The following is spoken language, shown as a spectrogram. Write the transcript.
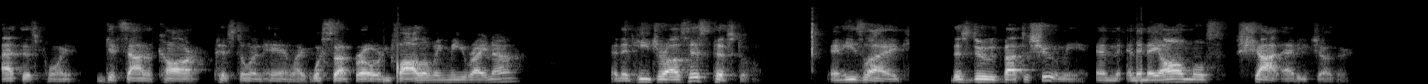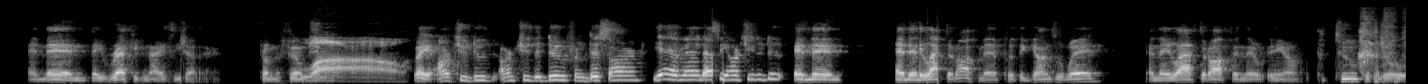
at this point gets out of the car, pistol in hand, like, "What's up, bro? Are you following me right now?" And then he draws his pistol, and he's like, "This dude's about to shoot me," and and then they almost shot at each other, and then they recognize each other from the film. Wow. Shoot. Wait, aren't you dude? Aren't you the dude from Disarmed? Yeah, man, that's me. Aren't you the dude? And then, and then they laughed it off, man. Put the guns away, and they laughed it off, and they, you know, two potential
